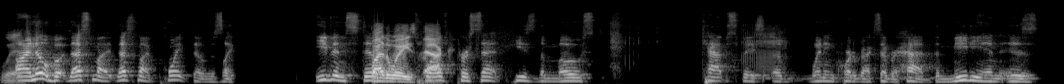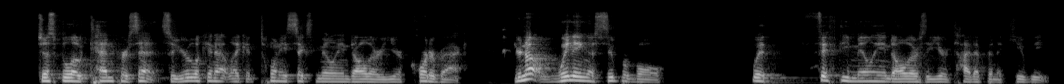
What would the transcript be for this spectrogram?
With I know, but that's my that's my point though. Is like even still. By the way, at he's back. percent. He's the most cap space of winning quarterbacks ever had. The median is just below ten percent. So you're looking at like a twenty six million dollar a year quarterback. You're not winning a Super Bowl with fifty million dollars a year tied up in a QB.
